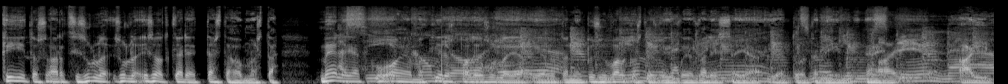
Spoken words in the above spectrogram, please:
kiitos Artsi. Sulle, sulle isot kädet tästä hommasta. Meillä jatkuu ohjelma. Kiitos paljon sulle ja, ja tuota, niin, pysy valkoisten viivojen välissä ja, ja tuota, niin, näin. Aina,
